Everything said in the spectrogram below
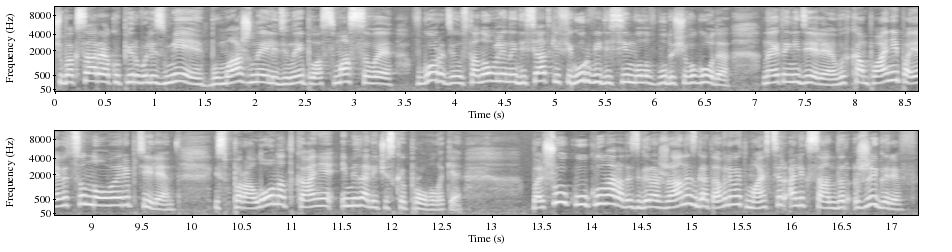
Чебоксары оккупировали змеи. Бумажные, ледяные, пластмассовые. В городе установлены десятки фигур в виде символов будущего года. На этой неделе в их компании появится новая рептилия. Из поролона, ткани и металлической проволоки. Большую куклу на радость горожан изготавливает мастер Александр Жигарев.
